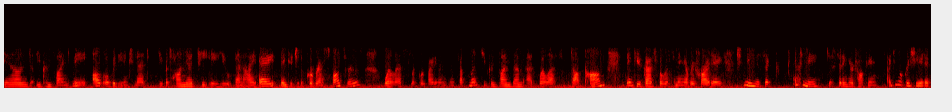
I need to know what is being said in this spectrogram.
and you can find me all over the internet, Diva Taunia, T A U N I A. Thank you to the program sponsors, Wellesse Liquid Vitamins and Supplements. You can find them at wellesse.com. Thank you guys for listening every Friday to new music and to me just sitting here talking. I do appreciate it.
